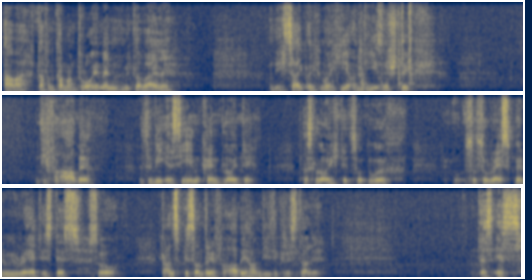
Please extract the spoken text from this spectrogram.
aber davon kann man träumen mittlerweile. Und ich zeige euch mal hier an diesem Stück die Farbe. Also wie ihr sehen könnt, Leute, das leuchtet so durch. So, so Raspberry Red ist das, so ganz besondere Farbe haben diese Kristalle das ist,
